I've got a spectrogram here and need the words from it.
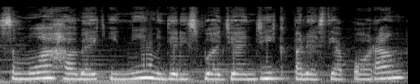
Semua hal baik ini menjadi sebuah janji kepada setiap orang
